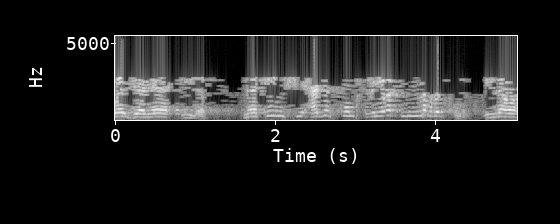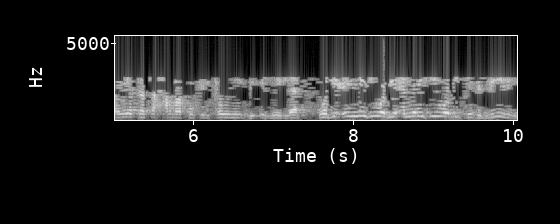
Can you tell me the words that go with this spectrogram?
وجلائله ما كاين شي حاجة تكون صغيره من مغرب تكون إلا وهي تتحرك في الكون بإذن الله وبعلمه وبأمره وبتدبيره.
